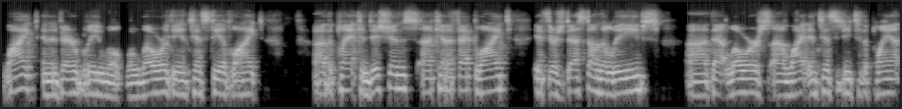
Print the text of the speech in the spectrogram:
light and invariably will, will lower the intensity of light. Uh, the plant conditions uh, can affect light. If there's dust on the leaves, uh, that lowers uh, light intensity to the plant.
